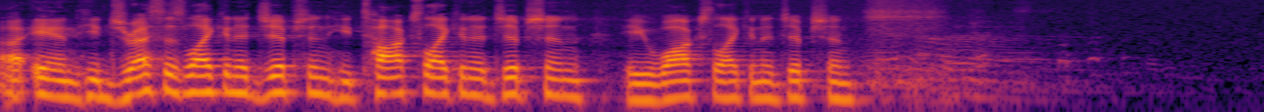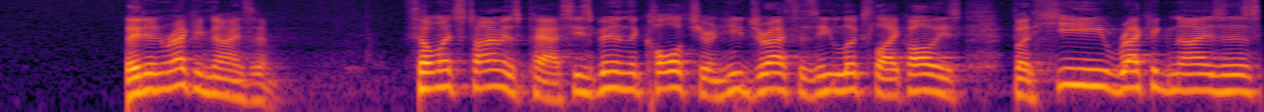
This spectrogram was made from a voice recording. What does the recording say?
uh, and he dresses like an Egyptian. He talks like an Egyptian. He walks like an Egyptian. They didn't recognize him. So much time has passed. He's been in the culture and he dresses, he looks like all these, but he recognizes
